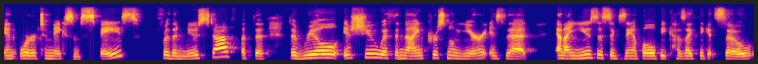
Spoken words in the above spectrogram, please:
in order to make some space for the new stuff but the the real issue with the nine personal year is that and i use this example because i think it's so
